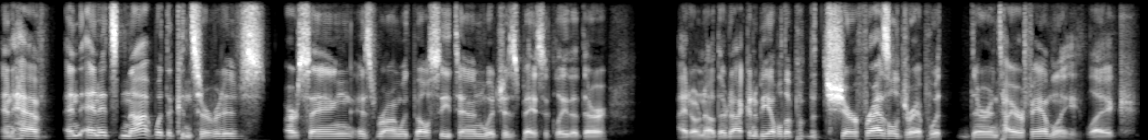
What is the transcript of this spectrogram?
and have and and it's not what the conservatives are saying is wrong with Bill C10, which is basically that they're I don't know, they're not going to be able to p- share Frazzledrip with their entire family. Like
